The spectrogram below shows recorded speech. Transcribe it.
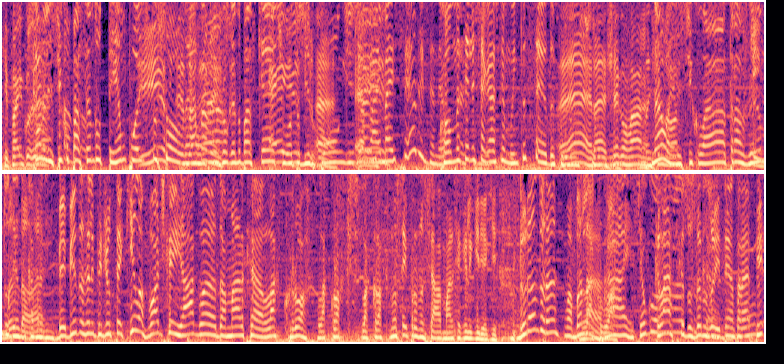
Que faz Cara, eles ficam passando o tempo antes do Isso, show, né? Um exatamente. vai jogando basquete, É o outro isso, beer é. pong. Já vai mais cedo, entendeu? Como se eles chegassem muito cedo É, né? Chegam lá. cima Não, eles ficam lá atrasando dentro do camarim. Bebidas, ele pediu tequila, vodka e água da marca Lacro, Lacroix, Lacroix, não sei pronunciar a marca que ele queria aqui. Duran Duran, uma banda Ah, esse eu gosto. clássica dos anos cara. 80, né?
